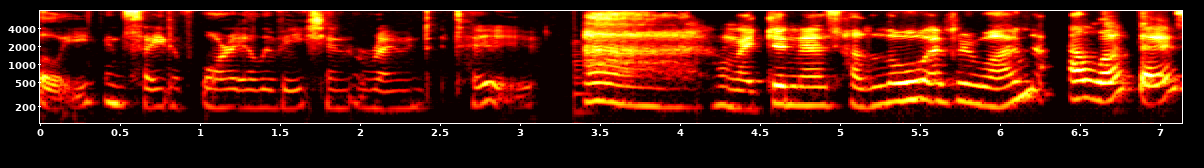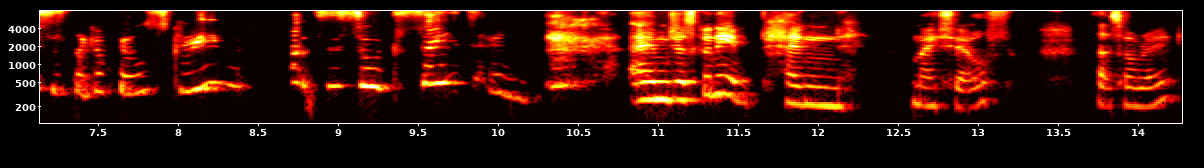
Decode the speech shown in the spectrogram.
fully inside of Aura Elevation round two. Ah, oh my goodness. Hello, everyone. I love this. It's like a full screen. This is so exciting. I'm just going to pin myself. That's all right.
